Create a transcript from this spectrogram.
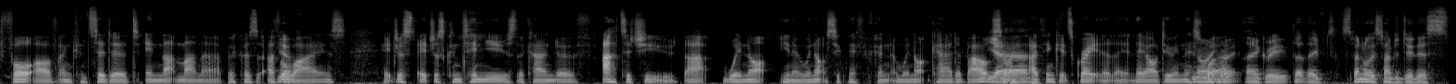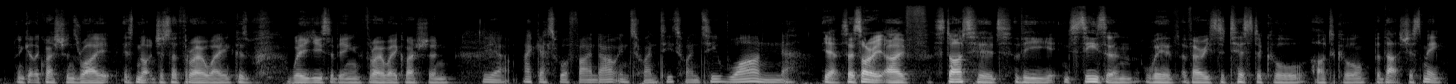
thought of and considered in that manner because otherwise yeah. it just it just continues the kind of attitude that we're not you know we're not significant and we're not cared about yeah. so I, I, think it's great that they, they are doing this no, work I agree. I agree that they've spent all this time to do this and get the questions right it's not just a throwaway because we're used to being a throwaway question yeah I guess we'll find out in 2021 yeah, so sorry, I've started the season with a very statistical article, but that's just me.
